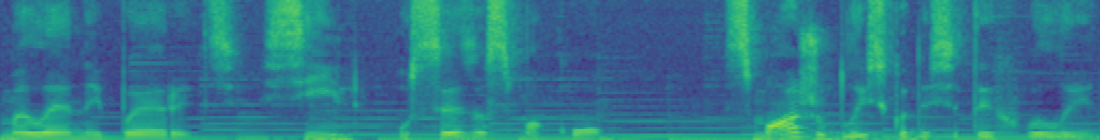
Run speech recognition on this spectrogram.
мелений перець, сіль, усе за смаком. Смажу близько 10 хвилин.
